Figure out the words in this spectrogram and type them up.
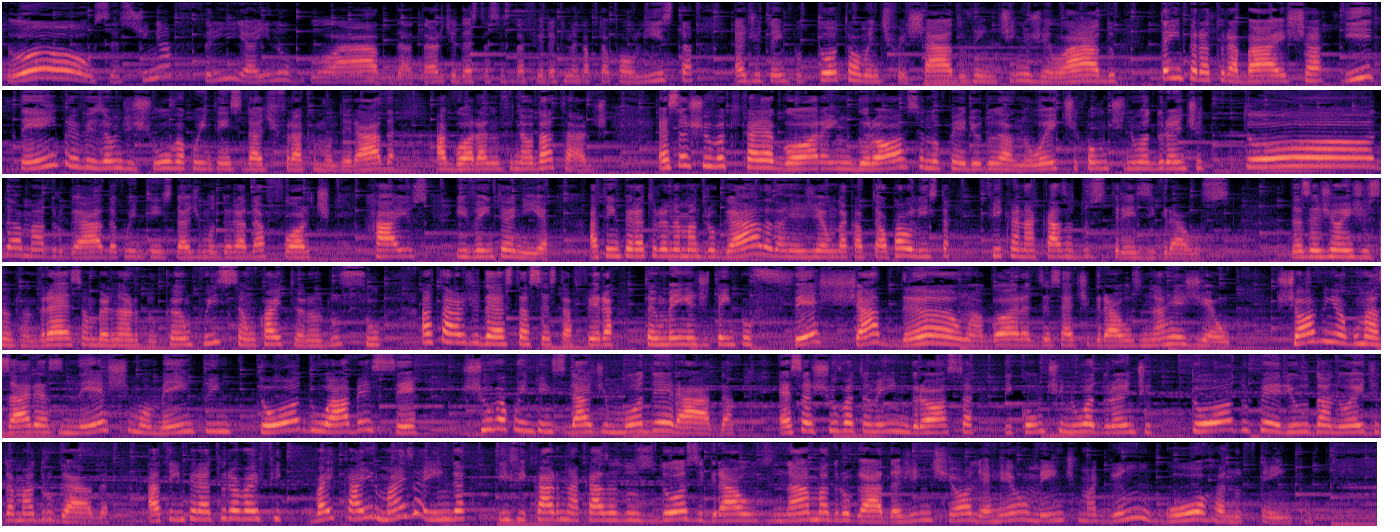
Sextou! Cestinha fria e nublada. A tarde desta sexta-feira aqui na capital paulista é de tempo totalmente fechado, ventinho gelado, temperatura baixa e tem previsão de chuva com intensidade fraca moderada agora no final da tarde. Essa chuva que cai agora engrossa no período da noite e continua durante toda a madrugada com intensidade moderada forte, raios e ventania. A temperatura na madrugada na região da capital paulista fica na casa dos 13 graus. Nas regiões de Santo André, São Bernardo do Campo e São Caetano do Sul, a tarde desta sexta-feira também é de tempo fechadão, agora 17 graus na região. Chove em algumas áreas neste momento em todo o ABC, chuva com intensidade moderada. Essa chuva também engrossa e continua durante todo o período da noite e da madrugada. A temperatura vai, vai cair mais ainda e ficar na casa dos 12 graus na madrugada. Gente, olha, realmente uma gangorra no tempo.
